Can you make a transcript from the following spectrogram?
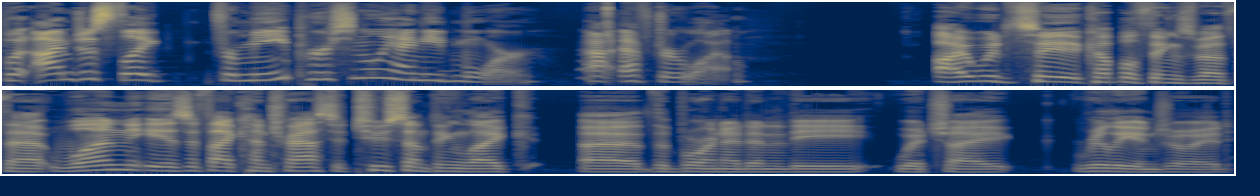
But I'm just like for me personally I need more after a while. I would say a couple things about that. One is if I contrast it to something like uh, The Bourne Identity, which I really enjoyed,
